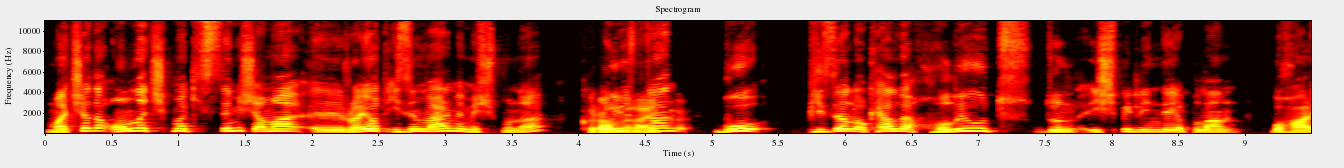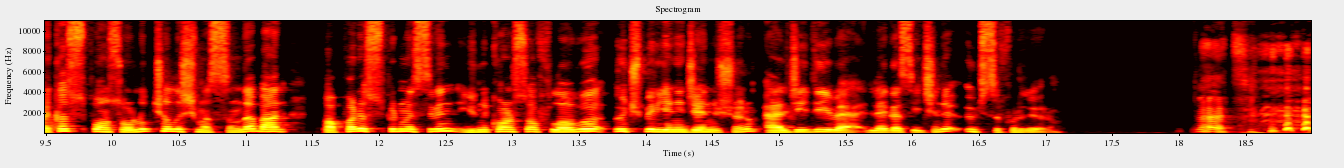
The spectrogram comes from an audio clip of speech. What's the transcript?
Maça da onunla çıkmak istemiş ama e, Riot izin vermemiş buna. Kurallara o yüzden aykırı. bu Pizza Lokal ve Hollywood'un işbirliğinde yapılan bu harika sponsorluk çalışmasında ben Papara Supermassive'in Unicorns of Love'ı 3-1 yeneceğini düşünüyorum. LGD ve Legacy için de 3-0 diyorum. Evet.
